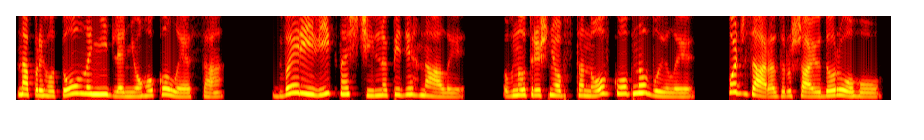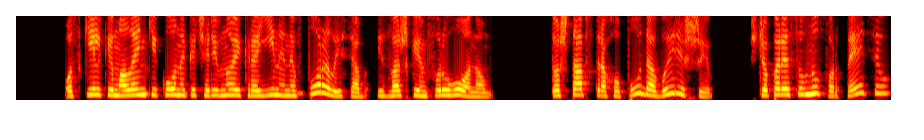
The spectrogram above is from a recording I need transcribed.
на приготовлені для нього колеса. Двері й вікна щільно підігнали, внутрішню обстановку обновили, хоч зараз рушаю дорогу. Оскільки маленькі коники чарівної країни не впоралися б із важким фургоном, то штаб страхопуда вирішив, що пересувну фортецю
